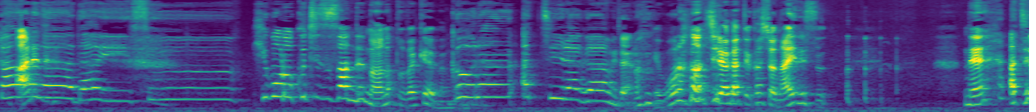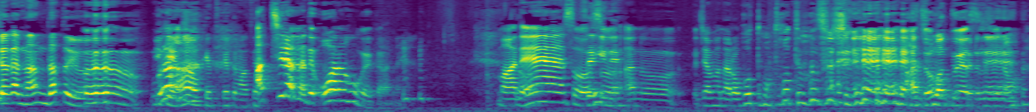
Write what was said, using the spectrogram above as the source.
パあれラダイス日頃口ずさんでんのあなただけやな。ご覧あちらがみたいな。いやご覧あちらがっていう歌詞はないです。ね？あちらがなんだといううん。意見は受け付けてません。あちらがで終わらん方がいいからねまあねそうそうあの邪魔なロボットも通ってますしね。あ道具やすじね。の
